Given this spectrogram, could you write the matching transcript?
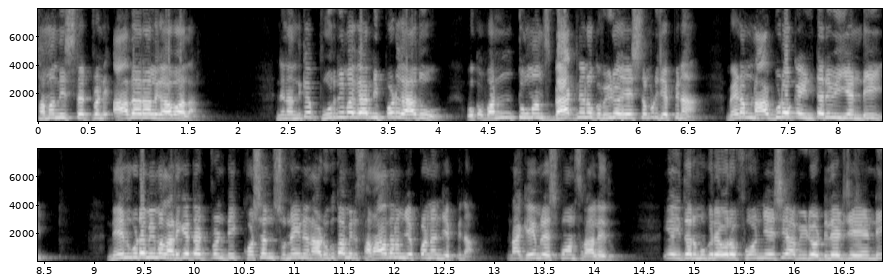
సంబంధించినటువంటి ఆధారాలు కావాలా? నేను అందుకే పూర్ణిమ గారిని ఇప్పుడు కాదు ఒక వన్ టూ మంత్స్ బ్యాక్ నేను ఒక వీడియో చేసినప్పుడు చెప్పిన మేడం నాకు కూడా ఒక ఇంటర్వ్యూ ఇవ్వండి నేను కూడా మిమ్మల్ని అడిగేటటువంటి క్వశ్చన్స్ ఉన్నాయి నేను అడుగుతా మీరు సమాధానం చెప్పండి అని చెప్పిన. నాకేం రెస్పాన్స్ రాలేదు. ఇక ఇద్దరు ముగ్గురు ఎవరో ఫోన్ చేసి ఆ వీడియో డిలీట్ చేయండి.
